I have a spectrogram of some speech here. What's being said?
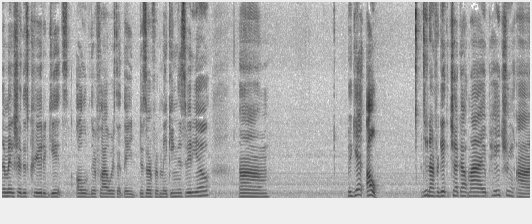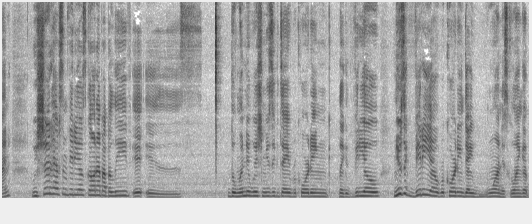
and make sure this creator gets all of their flowers that they deserve for making this video. Um, but yeah, oh, do not forget to check out my Patreon. We should have some videos going up. I believe it is the Wind Wish Music Day recording, like video, music video recording day one is going up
